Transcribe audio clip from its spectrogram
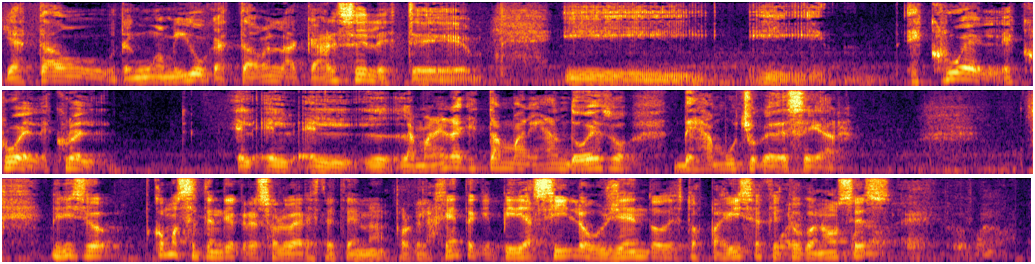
Y ha estado, tengo un amigo que estaba en la cárcel, este, y, es cruel, es cruel, es cruel. la manera que están manejando eso deja mucho que desear. Vinicio, ¿cómo se tendría que resolver este tema? Porque la gente que pide asilo huyendo de estos países que tú conoces. bueno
